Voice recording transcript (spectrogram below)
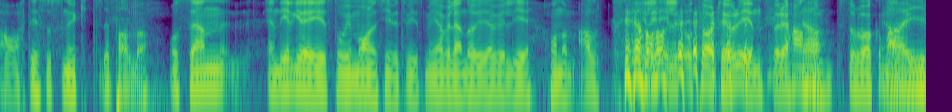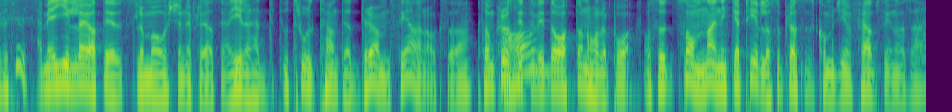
Ja, det är så snyggt. De Palma. Och sen, en del grejer står i manus givetvis, men jag vill ändå, jag vill ge honom allt. Ja. Enligt, enligt auteurteorin så är det han Ja. som står bakom Ja, allting. givetvis. Men jag gillar ju att det är slow motion i flera scener. Jag gillar den här otroligt töntiga drömscenen också. Tom Cruise Ja. sitter vid datorn och håller på, och så somnar, nickar till och så plötsligt så kommer Jim Phelps in och så här,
